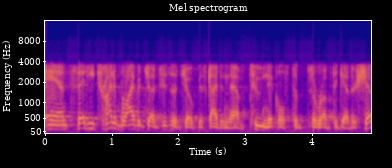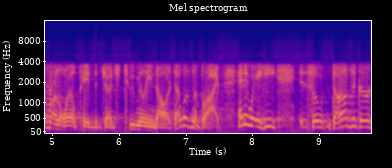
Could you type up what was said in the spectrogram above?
and said he tried to bribe a judge. This is a joke. This guy didn't have two nickels to, to rub together. Chevron Oil paid the judge two million dollars. That wasn't a bribe. Anyway, he so Donziger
